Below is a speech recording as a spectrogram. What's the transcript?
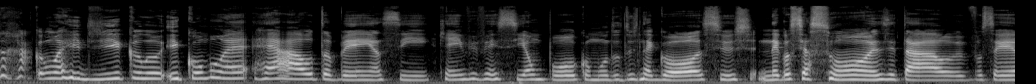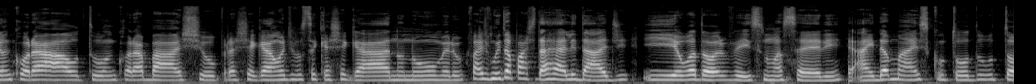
como é ridículo e como é real também, assim. Quem vivencia um pouco o mundo dos negócios, negociações e tal, você ancora alto, ancora baixo para chegar onde você quer chegar no número, faz muita parte da realidade e eu adoro ver isso numa série, ainda mais com todo o toque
